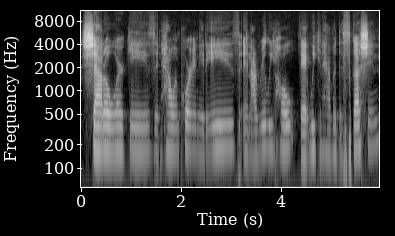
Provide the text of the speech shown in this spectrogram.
shadow work is and how important it is. And I really hope that we can have a discussion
